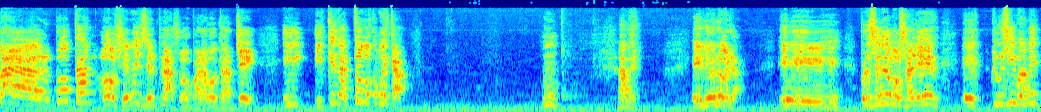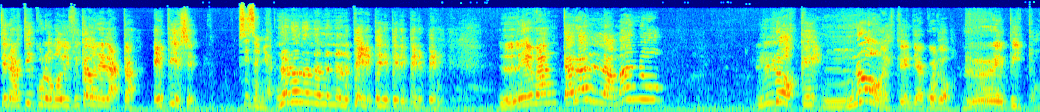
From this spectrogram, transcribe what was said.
Va, votan o se vence el plazo para votar, che. Y, y queda todo como está. Mm. A ver, Eleonora, eh, procedamos a leer exclusivamente el artículo modificado en el acta. Empiece. Sí, señor. No, no, no, no, no, no, no, espere, espere, espere, espere, espere. Levantarán la mano los que no estén de acuerdo. Repito,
